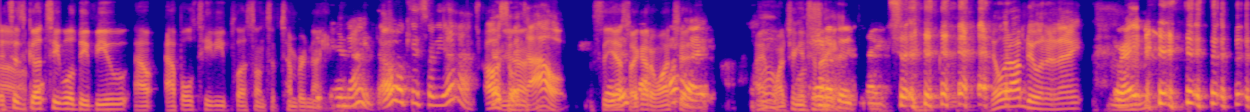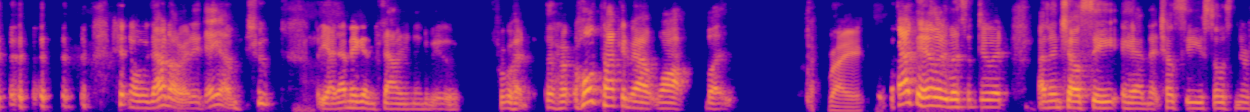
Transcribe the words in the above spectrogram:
It says Um, Gutsy will debut out Apple TV Plus on September 9th. And ninth. Oh, okay. So yeah. Oh, so it's out. So yes, I got to watch All it. right. I'm Oh, watching it well, What am I tonight. tonight? You know what I'm doing tonight? right? Mhm. no, it was out already. Damn, shoot. But yeah, that Megan Thee Stallion interview for what the her whole talking about WAP, but Right. the fact that Hillary listened to it, and then Chelsea, and that Chelsea used to listen to,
